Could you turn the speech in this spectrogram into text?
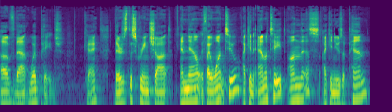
of that web page. Okay, there's the screenshot. And now if I want to, I can annotate on this. I can use a pen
